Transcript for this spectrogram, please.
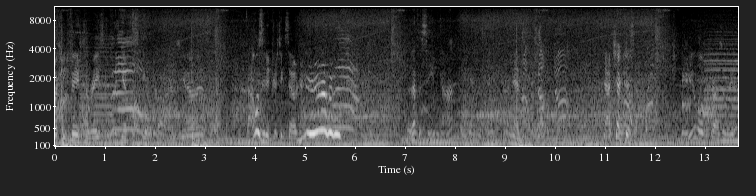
actually finish the race and forget to steal cars. You know, that's, that was an interesting sound. Is that the same guy? Yeah. Now check this out. The wheel overcross over here.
